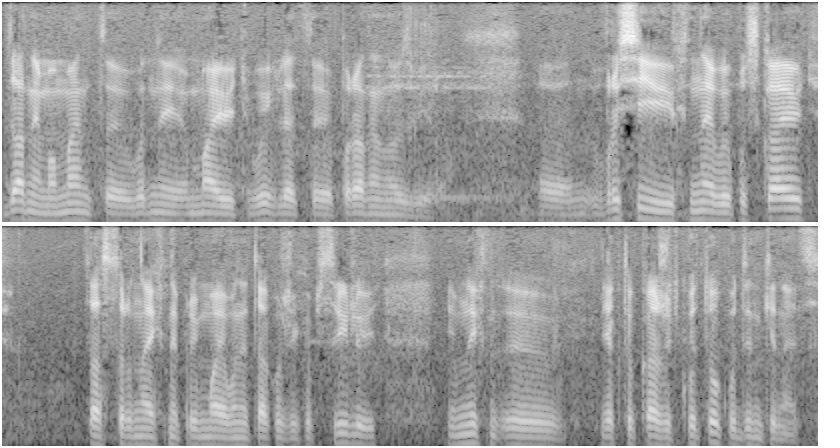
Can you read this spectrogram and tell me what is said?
В даний момент е, вони мають вигляд е, пораненого звіра. Е, В Росію їх не випускають, та сторона їх не приймає, вони також їх обстрілюють. І в них, е, як то кажуть, квиток в один кінець.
